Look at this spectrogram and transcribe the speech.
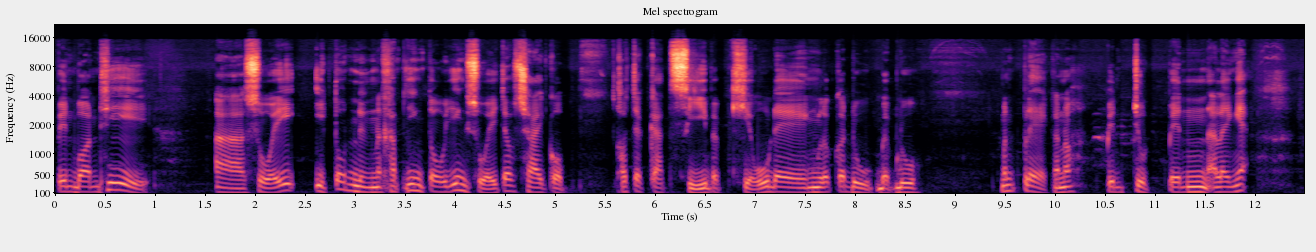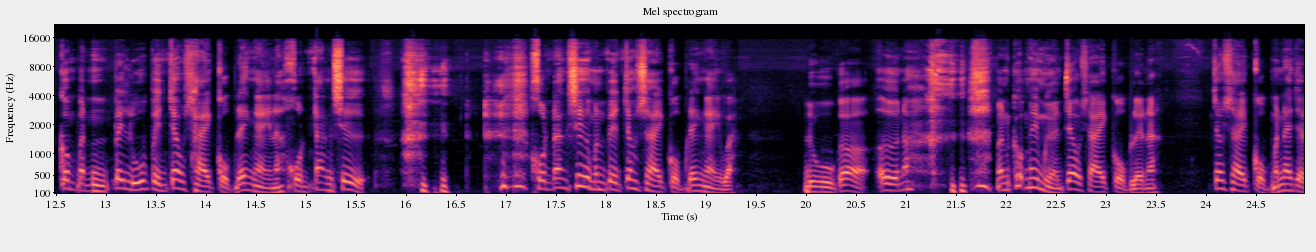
เป็นบอลที่ สวยอีกต้นหนึ่งนะครับ ยิ่งโตยิ่งสวยเจ้าชายกบเขาจะกัดสีแบบเขียวแดงแล้วก็ดูแบบดู มันแปลกกันเนาะเป็นจุดเป็นอะไรเงี้ยก็มันไม่รู้เป็นเจ้าชายกบได้ไงนะคนตั้งชื่อ คนตั้งชื่อมันเป็นเจ้าชายกบได้ไงวะดูก็เออเนาะมันก็ไม่เหมือนเจ้าชายกบเลยนะเจ้าชายกบมันน่าจะ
